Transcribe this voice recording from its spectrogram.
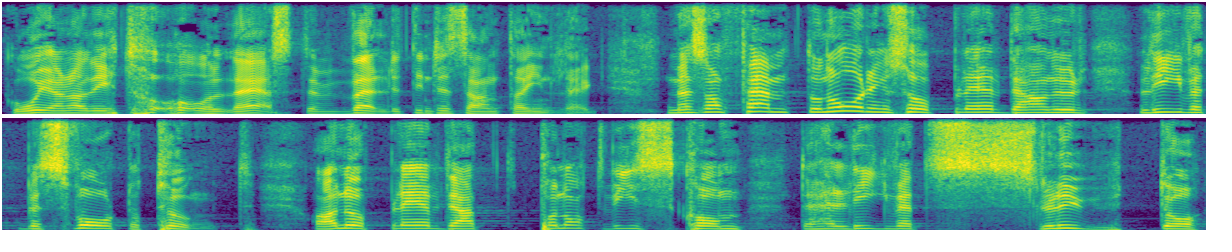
Gå gärna dit och läs, det är väldigt intressanta inlägg. Men som 15-åring så upplevde han hur livet blev svårt och tungt. Och han upplevde att på något vis kom det här livets slut och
